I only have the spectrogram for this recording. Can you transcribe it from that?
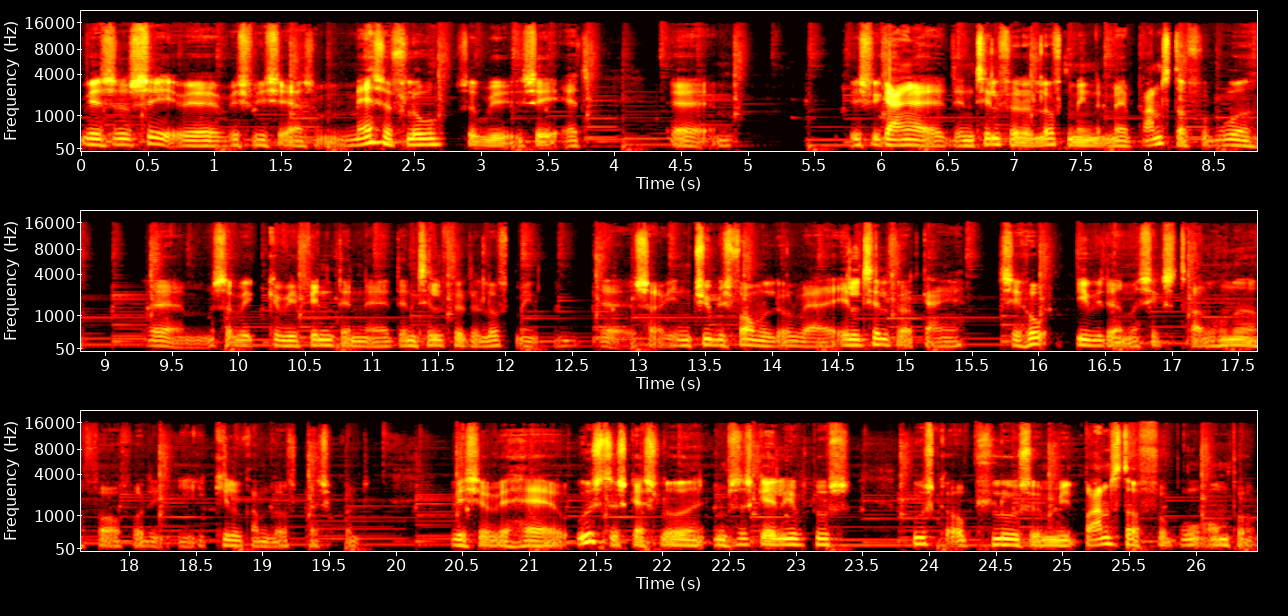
Hvis, vi se, øh, hvis vi ser som masseflow, så vil vi se, at øh, hvis vi ganger den tilførte luftmængde med brændstofforbruget, øh, så vi, kan vi finde den, øh, den tilførte luftmængde. Øh, så en typisk formel det vil være L tilført gange CH divideret med 3600 for at få det i kilogram luft per sekund. Hvis jeg vil have udstødsgasflåde, så skal jeg lige plus huske at plusse mit brændstofforbrug ovenpå.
